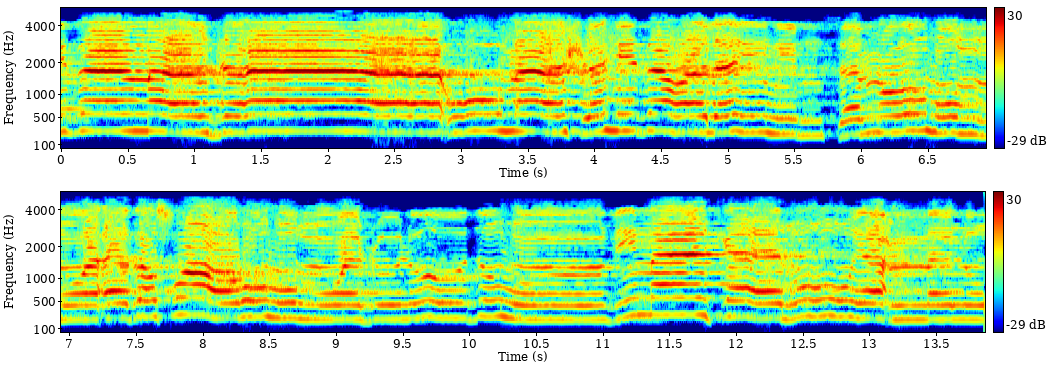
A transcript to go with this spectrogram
إِذَا مَا جَاءُوهَا سَمْعُهُمْ وَأَبْصَارُهُمْ وَجُلُودُهُم بِمَا كَانُوا يَعْمَلُونَ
